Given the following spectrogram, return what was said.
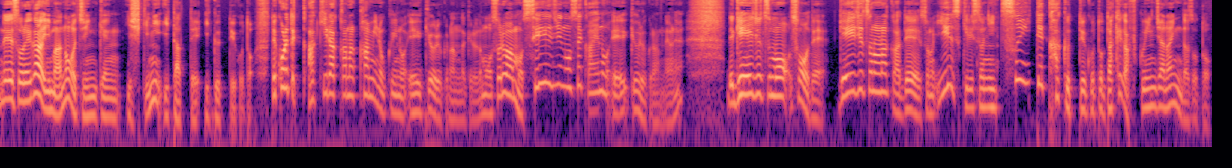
で、それが今の人権意識に至っていくっていうこと。で、これって明らかな神の国の影響力なんだけれども、それはもう政治の世界の影響力なんだよね。で、芸術もそうで、芸術の中でそのイエイエス・キリストについて書くっていうことだけが福音じゃないんだぞと、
